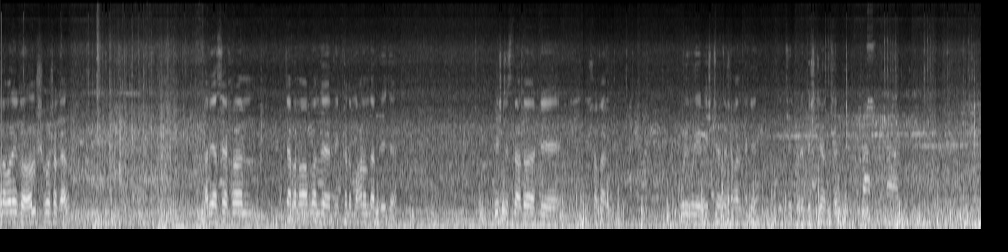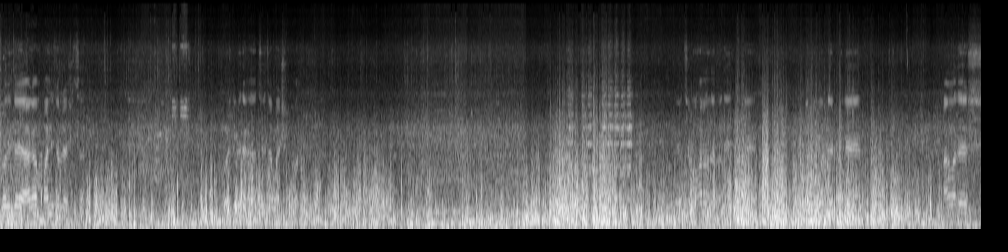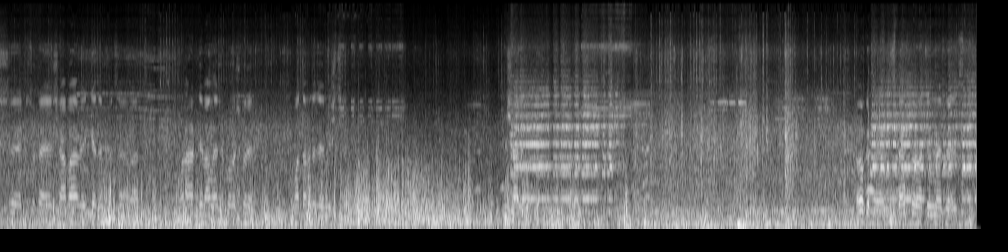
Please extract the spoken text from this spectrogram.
আসসালামু আলাইকুম, শুভ সকাল। আমি আছি এখন চাপা নবাবগঞ্জের বিখ্যাত মহানন্দা ব্রিজে। বৃষ্টি স্নাত একটি সকাল। গুড়ি গুড়িয়ে বৃষ্টি হচ্ছে সকাল থেকে ঝিরঝির করে বৃষ্টি হচ্ছে। নদীতে আগাম পানি চলে এসেছে। থেকে বাংলাদেশ কিছুটা এসে আবার ইন্ডিয়াতে ঢুকেছে আবার দিয়ে বাংলাদেশে প্রবেশ করে পদ্মা নদীতে মিশছে বিশাল। Okay friends, thanks for watching my.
